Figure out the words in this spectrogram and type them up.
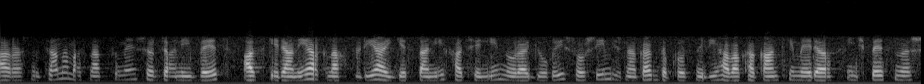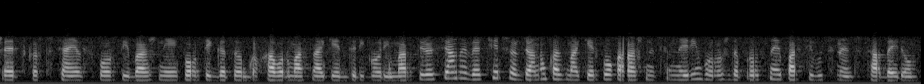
Հարասությանը մասնակցում են շրջանի 6 Ասկերանի, Արկնախտուրի, Այգեստանի, Խաչենի, Նորագյուղի, Շոշի միջնակարգ դպրոցների հավաքական թիմերը, ինչպես նշեց կրթության և սպորտի բաժնի սպորտի գծով գլխավոր մասնակից Գրիգորի Մարտիրոսյանը, վերջին շրջանում կազմակերպող առաջնություններին որոշ դպրոցներ пассивություն են ցուցաբերում,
